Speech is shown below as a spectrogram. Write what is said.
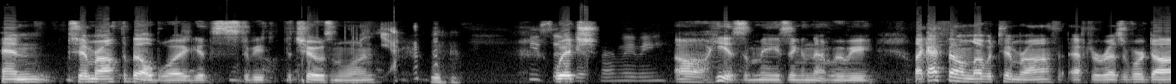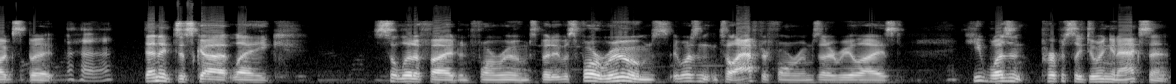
And Tim Roth, the bellboy, gets to be the chosen one. Yeah. He's so Which- good in that movie. Oh, he is amazing in that movie. Like I fell in love with Tim Roth after Reservoir Dogs, but Uh-huh. then it just got like solidified in four rooms but it was four rooms it wasn't until after four rooms that i realized he wasn't purposely doing an accent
